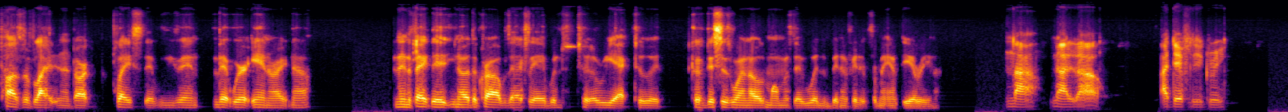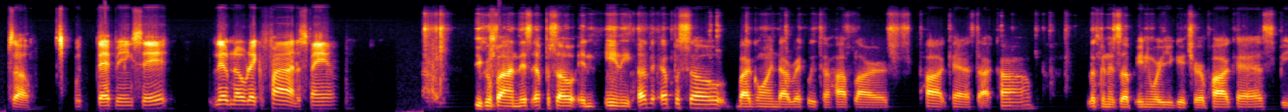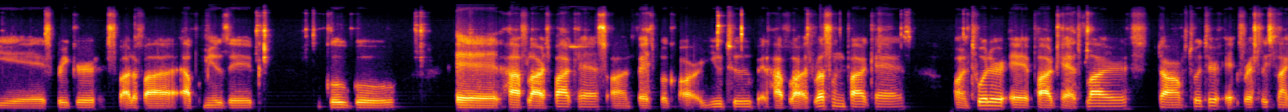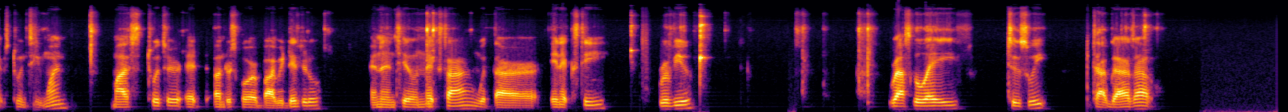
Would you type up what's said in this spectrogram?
positive light in a dark place that we've in that we're in right now. And then the fact that you know the crowd was actually able to react to it because this is one of those moments that wouldn't have benefited from an empty arena. Nah, not at all. I definitely agree. So, with that being said, let them know where they can find us, fam. You can find this episode and any other episode by going directly to highflyerspodcast.com looking us up anywhere you get your podcast, be it Spreaker, Spotify, Apple Music, Google, at High Flyers Podcast on Facebook or YouTube at High Flyers Wrestling Podcast, on Twitter at Podcast Flyers, Dom's Twitter at Freshly Snipes 21, my Twitter at underscore Bobby Digital. And until next time with our NXT review. Rascal Wave, Too Sweet. Top guys out.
